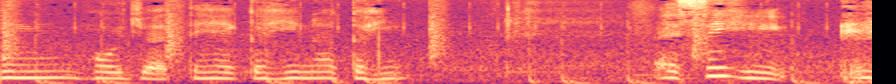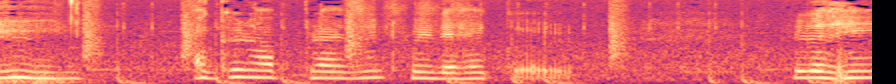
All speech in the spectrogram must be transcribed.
گم ہو جاتے ہیں کہیں نہ کہیں۔ ایسے ہی اگر آپ پریزنٹ میں رہ کر رہیں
